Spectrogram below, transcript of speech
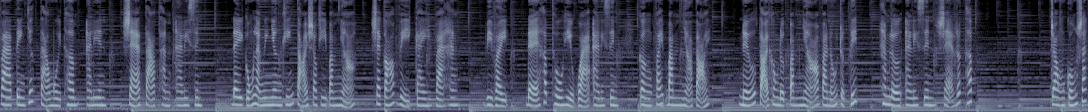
và tiền chất tạo mùi thơm alien sẽ tạo thành allicin. Đây cũng là nguyên nhân khiến tỏi sau khi băm nhỏ sẽ có vị cay và hăng. Vì vậy, để hấp thu hiệu quả allicin, cần phải băm nhỏ tỏi. Nếu tỏi không được băm nhỏ và nấu trực tiếp, hàm lượng allicin sẽ rất thấp. Trong cuốn sách,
